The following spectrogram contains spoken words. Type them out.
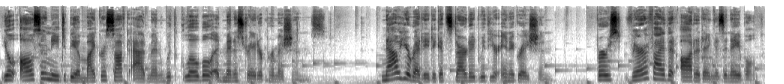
You'll also need to be a Microsoft admin with global administrator permissions. Now you're ready to get started with your integration. First, verify that auditing is enabled.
